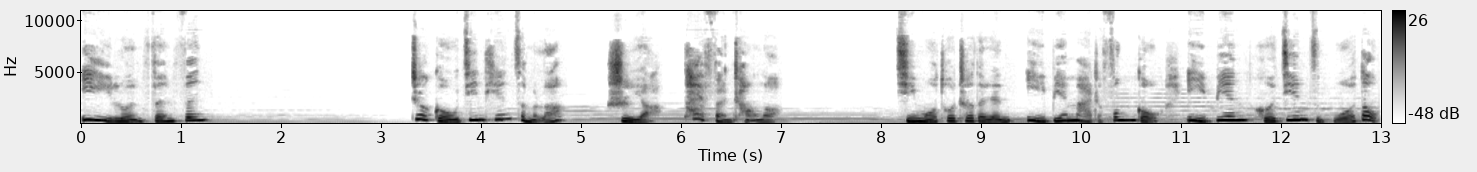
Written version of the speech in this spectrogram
议论纷纷。这狗今天怎么了？是呀。太反常了！骑摩托车的人一边骂着疯狗，一边和金子搏斗。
